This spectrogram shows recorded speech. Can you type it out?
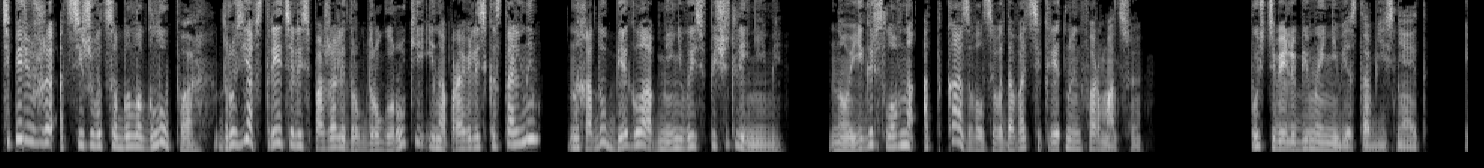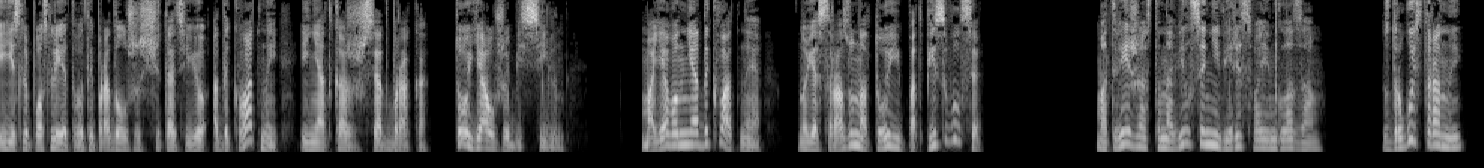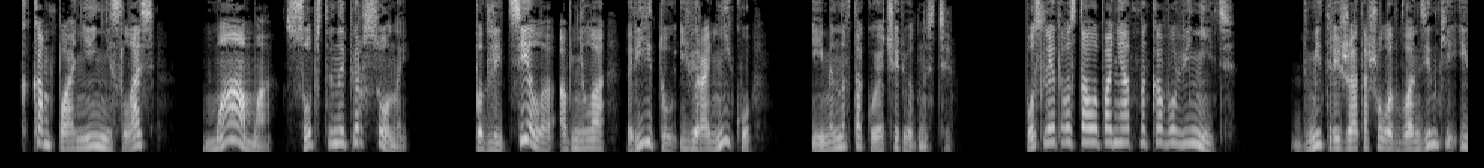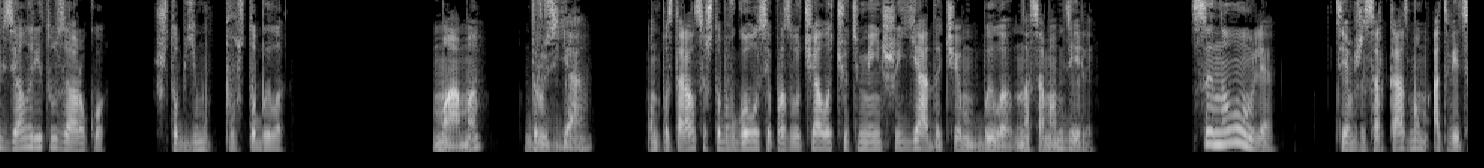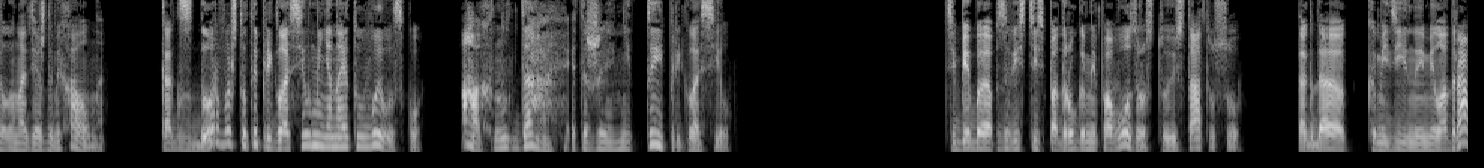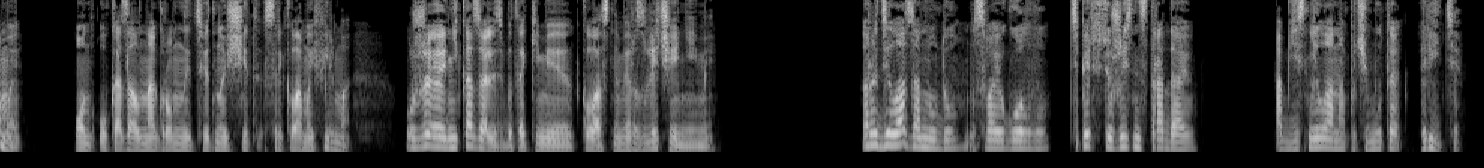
Теперь уже отсиживаться было глупо. Друзья встретились, пожали друг другу руки и направились к остальным, на ходу бегло обмениваясь впечатлениями. Но Игорь словно отказывался выдавать секретную информацию. Пусть тебе любимая невеста объясняет. И если после этого ты продолжишь считать ее адекватной и не откажешься от брака, то я уже бессилен. Моя вон неадекватная, но я сразу на то и подписывался. Матвей же остановился, не веря своим глазам. С другой стороны, к компании неслась мама собственной персоной. Подлетела, обняла Риту и Веронику именно в такой очередности. После этого стало понятно, кого винить. Дмитрий же отошел от блондинки и взял Риту за руку, чтобы ему пусто было. Мама, друзья. Он постарался, чтобы в голосе прозвучало чуть меньше яда, чем было на самом деле. «Сынуля!» — тем же сарказмом ответила Надежда Михайловна. «Как здорово, что ты пригласил меня на эту вылазку. Ах, ну да, это же не ты пригласил». «Тебе бы обзавестись подругами по возрасту и статусу. Тогда комедийные мелодрамы он указал на огромный цветной щит с рекламой фильма, уже не казались бы такими классными развлечениями. Родила зануду на свою голову, теперь всю жизнь страдаю, объяснила она почему-то Рите.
